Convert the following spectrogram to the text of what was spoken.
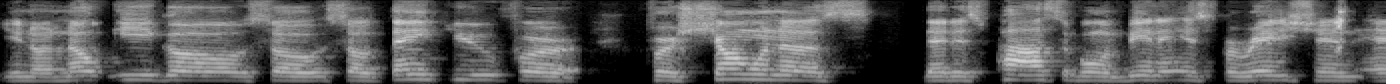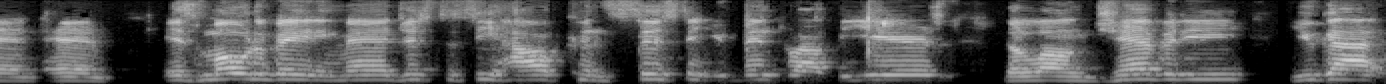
You know, no ego. So so thank you for for showing us that it's possible and being an inspiration and and it's motivating, man, just to see how consistent you've been throughout the years, the longevity. You got,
